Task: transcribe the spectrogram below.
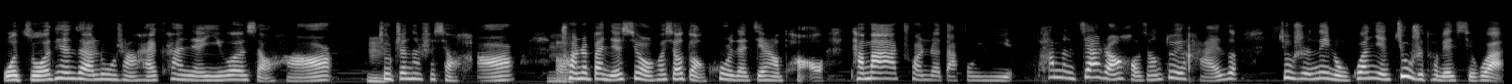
我昨天在路上还看见一个小孩儿，嗯就真的是小孩儿，嗯穿着半截袖和小短裤在街上跑，他妈穿着大风衣。他们家长好像对孩子就是那种观念就是特别奇怪，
